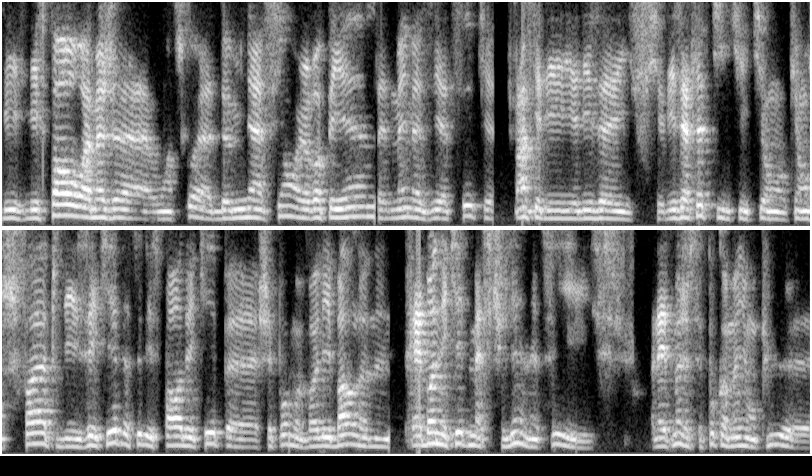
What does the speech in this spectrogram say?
les, sports à ou en tout cas à domination européenne, peut-être même asiatique, je pense qu'il y, a des athlètes qui, ont, qui, ont, souffert, puis des équipes, des sports d'équipe, euh, je sais pas, moi, volleyball, une très bonne équipe masculine. Honnêtement, je ne sais pas comment ils ont pu, euh,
